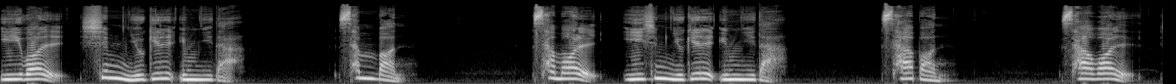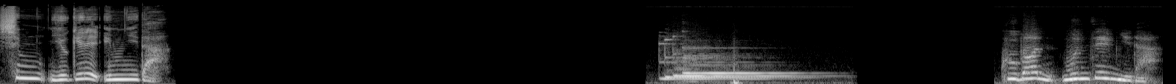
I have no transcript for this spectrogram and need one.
2월 16일입니다. 3번 3월 26일입니다. 4번 4월 16일입니다. 9번 문제입니다.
